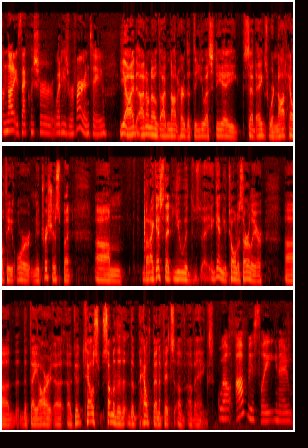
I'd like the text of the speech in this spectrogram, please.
I'm not exactly sure what he's referring to. Yeah, I, I don't know. I've not heard that the USDA said eggs were not healthy or nutritious, but um, but I guess that you would again. You told us earlier uh, that they are a, a good. Tell us some of the, the health benefits of, of eggs. Well, obviously, you know,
